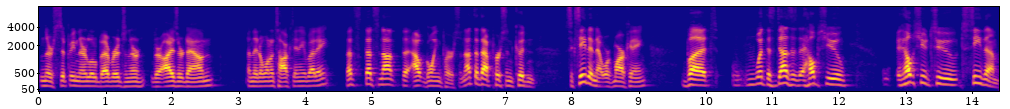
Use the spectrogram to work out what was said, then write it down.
and they're sipping their little beverage and their their eyes are down and they don't want to talk to anybody. That's that's not the outgoing person. Not that that person couldn't succeed in network marketing. But what this does is it helps you it helps you to see them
